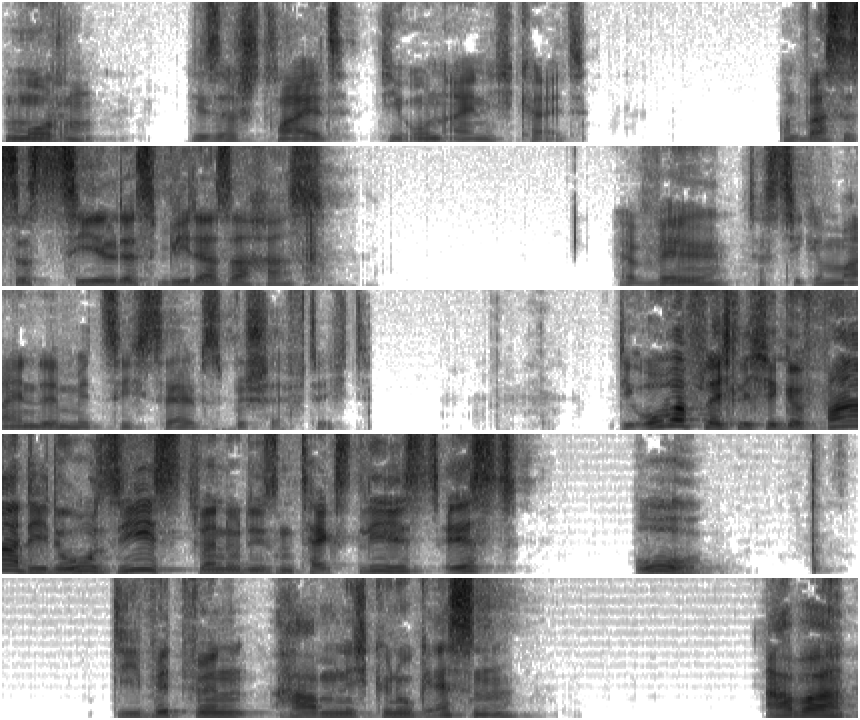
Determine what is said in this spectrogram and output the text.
Murren, dieser Streit, die Uneinigkeit. Und was ist das Ziel des Widersachers? Er will, dass die Gemeinde mit sich selbst beschäftigt. Die oberflächliche Gefahr, die du siehst, wenn du diesen Text liest, ist, oh, die Witwen haben nicht genug Essen. Aber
